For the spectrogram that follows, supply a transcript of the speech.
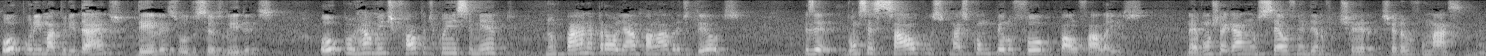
ou por imaturidade deles ou dos seus líderes, ou por realmente falta de conhecimento. Não para para olhar a palavra de Deus. Quer dizer, vão ser salvos, mas como pelo fogo, Paulo fala isso. Né? Vão chegar no céu fendendo, cheirando fumaça, né?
